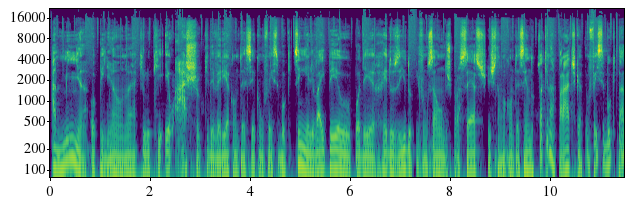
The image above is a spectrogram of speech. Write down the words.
a minha opinião, não é aquilo que eu acho que deveria acontecer com o Facebook. Sim, ele vai ter o poder reduzido em função dos processos que estão acontecendo, só que na prática o Facebook está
